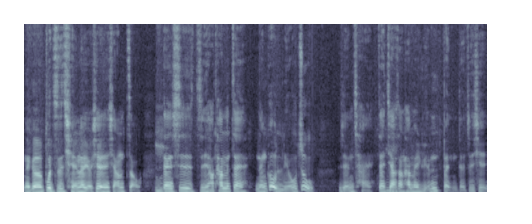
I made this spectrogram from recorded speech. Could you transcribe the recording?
那个不值钱了，有些人想走，嗯。但是只要他们在能够留住人才，再加上他们原本的这些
